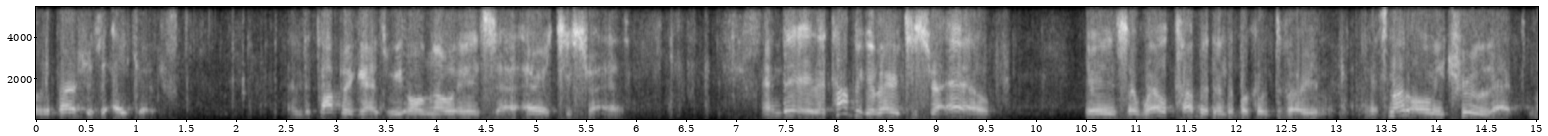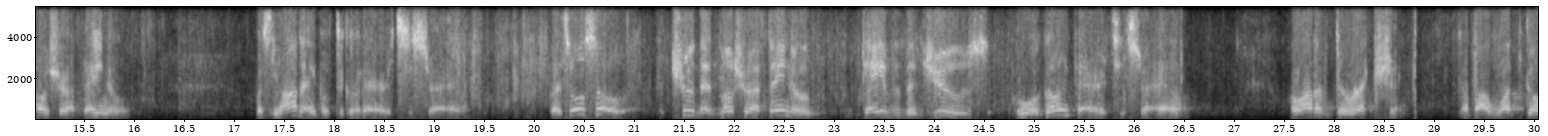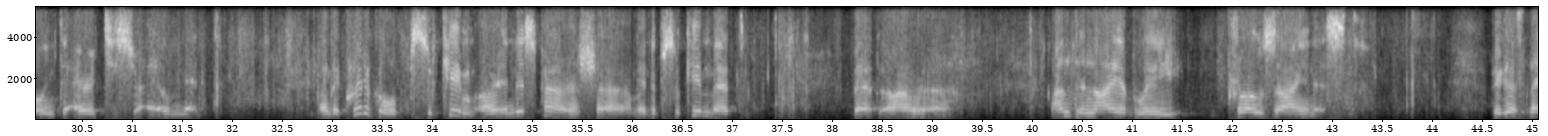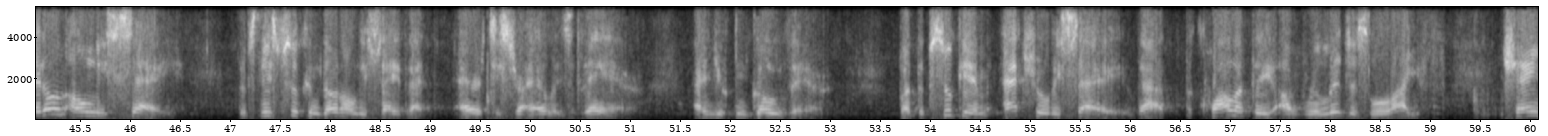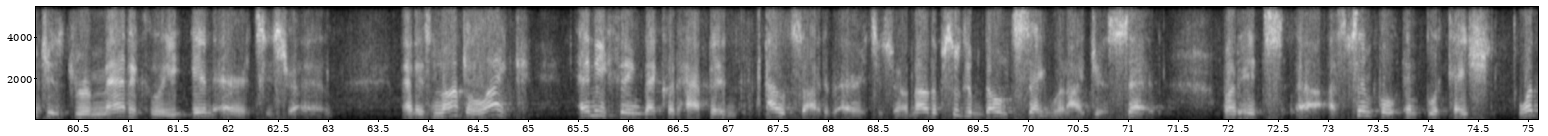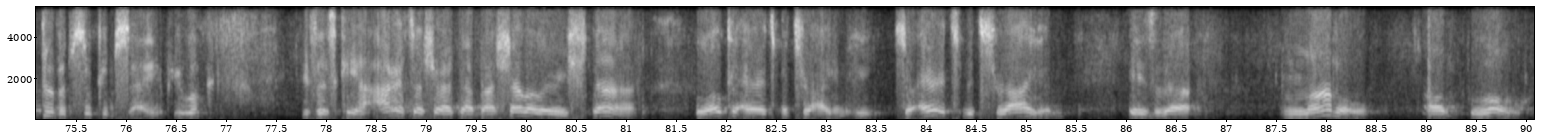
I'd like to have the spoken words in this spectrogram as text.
of the parsha is Ekev. And the topic, as we all know, is uh, Eretz Israel. And the, the topic of Eretz Israel is uh, well covered in the book of Devarim. It's not only true that Moshe Rabbeinu was not able to go to Eretz Israel, but it's also true that Moshe Rabbeinu gave the Jews who were going to Eretz Israel a lot of direction about what going to Eretz Israel meant. And the critical psukim are in this parasha. I mean, the psukim that that are uh, undeniably pro-Zionist, because they don't only say these psukim don't only say that Eretz Israel is there and you can go there, but the psukim actually say that the quality of religious life changes dramatically in Eretz Israel and is not like anything that could happen outside of Eretz Israel. Now the psukim don't say what I just said, but it's uh, a simple implication. What do the psukim say? If you look, he says, Ki ha'aretz asher lo Eretz Mitzrayim. So Eretz Mitzrayim is the model of lo.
